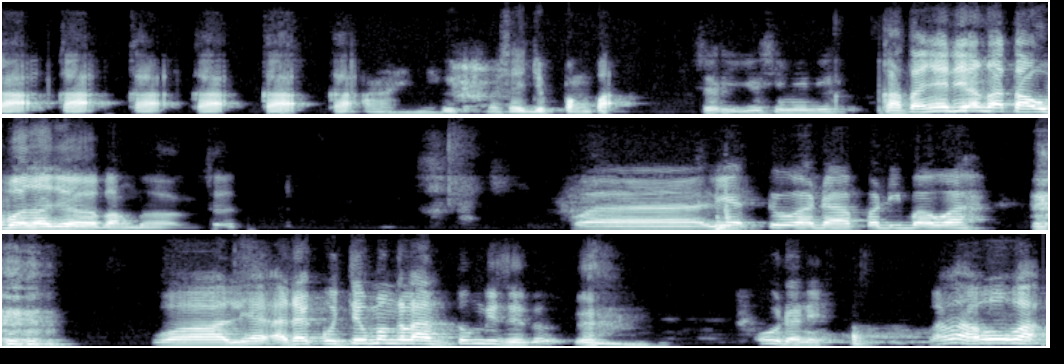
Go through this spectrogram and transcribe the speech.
Kak kak kak kak kak kak ah ini wih, bahasa Jepang pak. Serius ini dia. Katanya dia nggak tahu bahasa Jepang bang. Wah, lihat tuh ada apa di bawah. Wah lihat ada kucing menggelantung di situ. Oh, udah nih. Nggak tahu pak.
